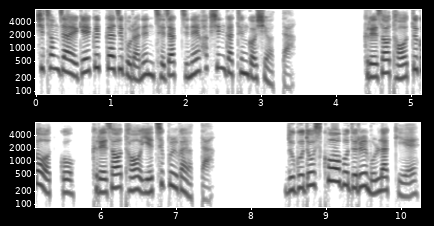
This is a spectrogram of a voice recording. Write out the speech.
시청자에게 끝까지 보라는 제작진의 확신 같은 것이었다. 그래서 더 뜨거웠고 그래서 더 예측 불가였다. 누구도 스코어보드를 몰랐기에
